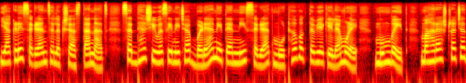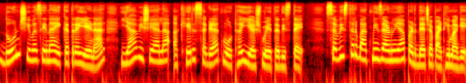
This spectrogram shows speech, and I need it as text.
याकडे सगळ्यांचं लक्ष असतानाच सध्या शिवसेनेच्या बड्या नेत्यांनी सगळ्यात मोठं वक्तव्य केल्यामुळे मुंबईत महाराष्ट्राच्या दोन शिवसेना एकत्र येणार या विषयाला अखेर सगळ्यात मोठं यश मिळतं दिसतंय. सविस्तर बातमी जाणूया पडद्याच्या पाठीमागे.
